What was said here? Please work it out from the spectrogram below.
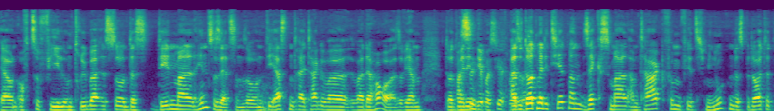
ja, und oft zu viel und drüber ist, so, das, den mal hinzusetzen, so. Und die ersten drei Tage war, war der Horror. Also wir haben dort. Was ist denn dir passiert? Also dort meditiert man sechsmal am Tag, 45 Minuten. Das bedeutet,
